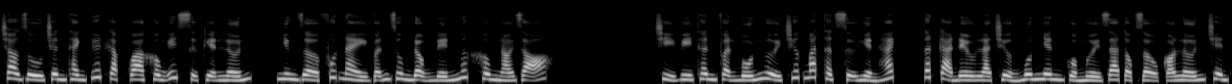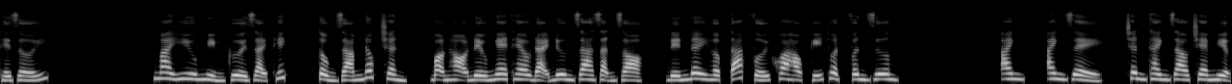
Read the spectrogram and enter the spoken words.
Cho dù Trần Thanh Tuyết gặp qua không ít sự kiện lớn, nhưng giờ phút này vẫn rung động đến mức không nói rõ. Chỉ vì thân phận bốn người trước mắt thật sự hiển hách, tất cả đều là trưởng môn nhân của 10 gia tộc giàu có lớn trên thế giới. Mai Hưu mỉm cười giải thích, Tổng Giám Đốc Trần, bọn họ đều nghe theo đại đương gia dặn dò, đến đây hợp tác với khoa học kỹ thuật Vân Dương. Anh, anh rể, Trần thanh giao che miệng,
